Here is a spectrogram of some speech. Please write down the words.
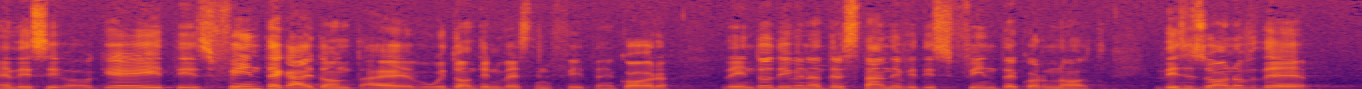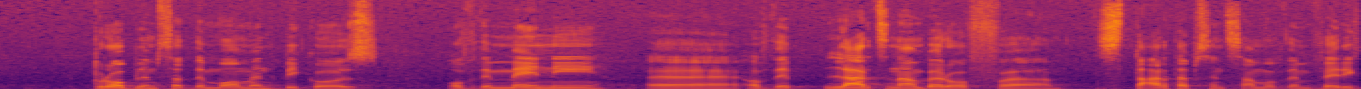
And they say, okay, it is fintech, I don't, I, we don't invest in fintech. Or they don't even understand if it is fintech or not. This is one of the problems at the moment because of the many, uh, of the large number of uh, startups and some of them very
